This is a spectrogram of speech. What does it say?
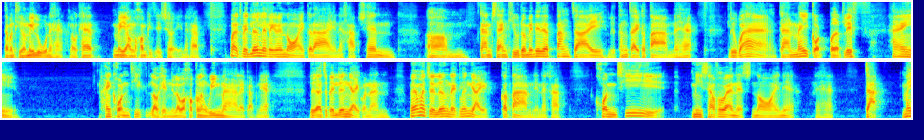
แต่บางทีเราไม่รู้นะฮะเราแค่ไม่ยอมรับความผิดเฉยๆนะครับมันอาจจะเป็นเรื่องเล็กๆน้อยๆก็ได้นะครับ เช่นการแซงคิวโดยไม่ได้ตั้งใจหรือตั้งใจก็ตามนะฮะหรือว่าการไม่กดเปิดลิฟต์ให้ให้คนที่เราเห็นอยู่แล้วว่าเขากำลังวิ่งมาอะไรแบบนี้หรืออาจจะเป็นเรื่องใหญ่กว่านั้น แม้ว่าจะเรื่องเล็กเรื่องใหญ่ก็ตามเนี่ยนะครับ คนที่มี self awareness น้อยเนี่ยนะฮะจะไม่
